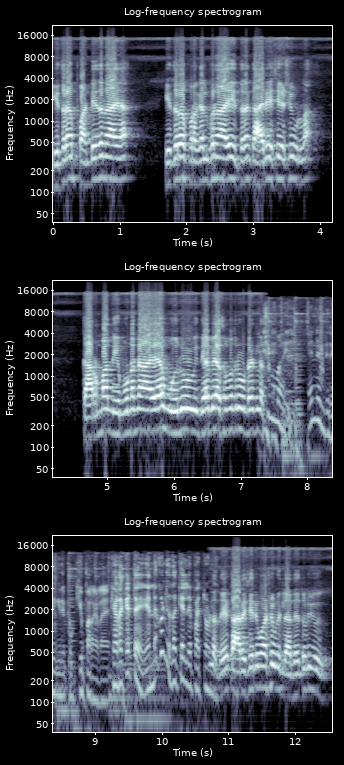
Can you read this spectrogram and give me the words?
ഇത്രയും പണ്ഡിതനായ ഇത്ര പ്രഗത്ഭനായ ഇത്രയും കാര്യശേഷിയുള്ള കർമ്മ നിപുണനായ ഒരു വിദ്യാഭ്യാസ മന്ത്രി ഉണ്ടായിട്ടില്ല. അതേ ഇല്ല കാരശ്ശേരി ഭാഷ വിടില്ല അദ്ദേഹത്തോട് ചോദിക്കും.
